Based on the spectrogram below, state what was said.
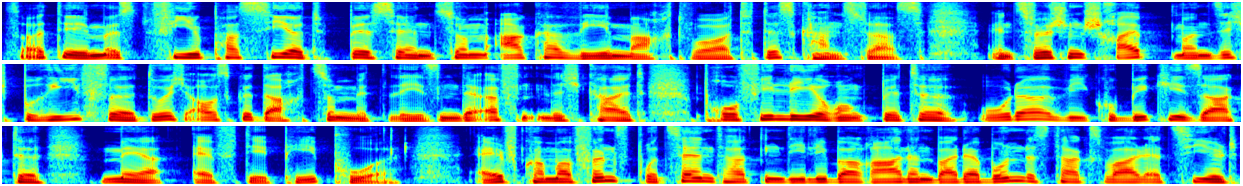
Seitdem ist viel passiert, bis hin zum AKW-Machtwort des Kanzlers. Inzwischen schreibt man sich Briefe, durchaus gedacht zum Mitlesen der Öffentlichkeit. Profilierung bitte oder, wie Kubicki sagte, mehr FDP pur. 11,5 Prozent hatten die Liberalen bei der Bundestagswahl erzielt.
